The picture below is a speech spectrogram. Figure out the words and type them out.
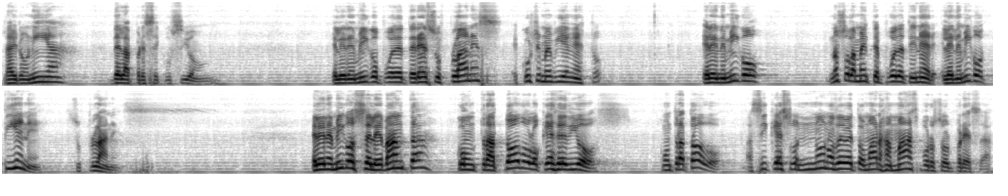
La ironía de la persecución. El enemigo puede tener sus planes, escúcheme bien esto, el enemigo no solamente puede tener, el enemigo tiene sus planes. El enemigo se levanta contra todo lo que es de Dios, contra todo. Así que eso no nos debe tomar jamás por sorpresa.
